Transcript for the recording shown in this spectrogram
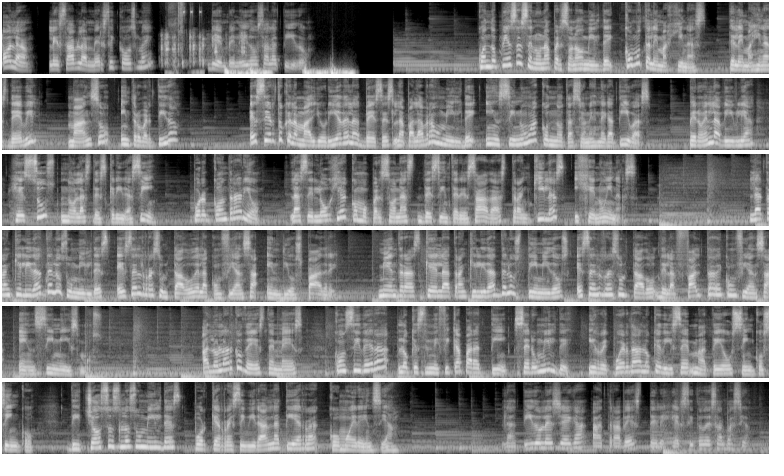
Hola, les habla Mercy Cosme. Bienvenidos a Latido. Cuando piensas en una persona humilde, ¿cómo te la imaginas? ¿Te la imaginas débil, manso, introvertida? Es cierto que la mayoría de las veces la palabra humilde insinúa connotaciones negativas, pero en la Biblia Jesús no las describe así. Por el contrario, las elogia como personas desinteresadas, tranquilas y genuinas. La tranquilidad de los humildes es el resultado de la confianza en Dios Padre, mientras que la tranquilidad de los tímidos es el resultado de la falta de confianza en sí mismos. A lo largo de este mes, considera lo que significa para ti ser humilde y recuerda lo que dice Mateo 5:5 Dichosos los humildes porque recibirán la tierra como herencia. Latido les llega a través del ejército de salvación.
